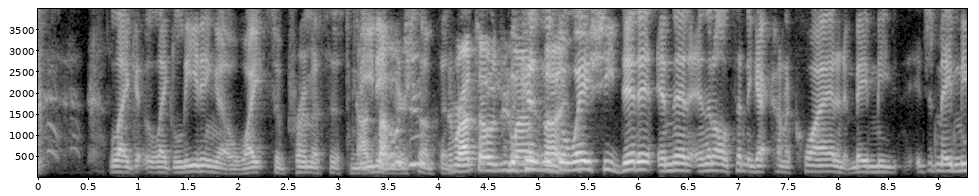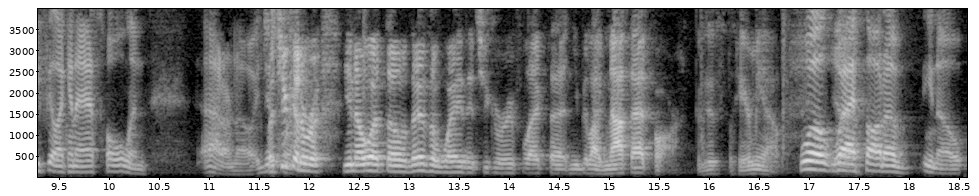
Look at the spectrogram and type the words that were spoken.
like like leading a white supremacist meeting or you. something. Remember I told you Because of the way she did it, and then and then all of a sudden it got kind of quiet, and it made me it just made me feel like an asshole, and I don't know. It just But you could re- you know what though? There's a way that you could reflect that, and you'd be like, not that far. Just hear me out. Well, what I thought of, you know,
